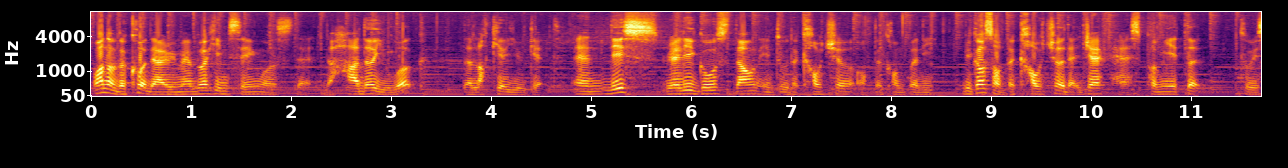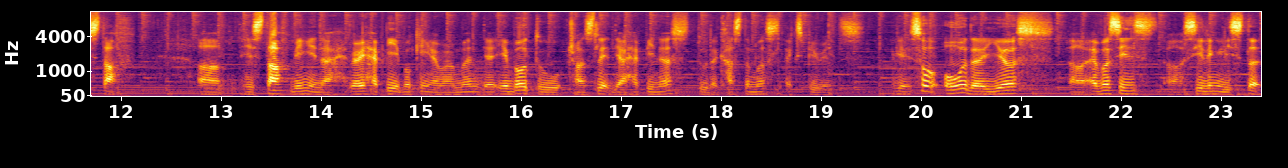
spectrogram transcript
One of the quote that I remember him saying was that the harder you work, the luckier you get. And this really goes down into the culture of the company. Because of the culture that Jeff has permeated to his staff, um, his staff being in a very happy working environment, they're able to translate their happiness to the customer's experience. Okay, so over the years, uh, ever since uh, listed,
